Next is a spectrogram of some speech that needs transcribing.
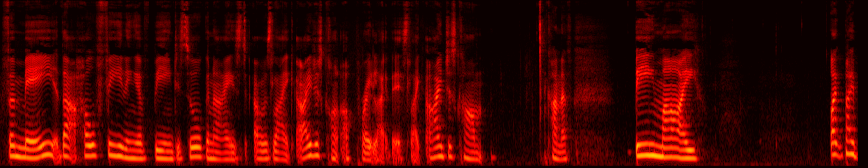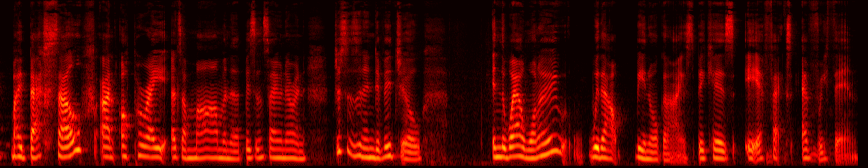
for me, that whole feeling of being disorganized, I was like, I just can't operate like this. Like I just can't kind of be my like my my best self and operate as a mom and a business owner and just as an individual in the way I want to without being organized because it affects everything,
